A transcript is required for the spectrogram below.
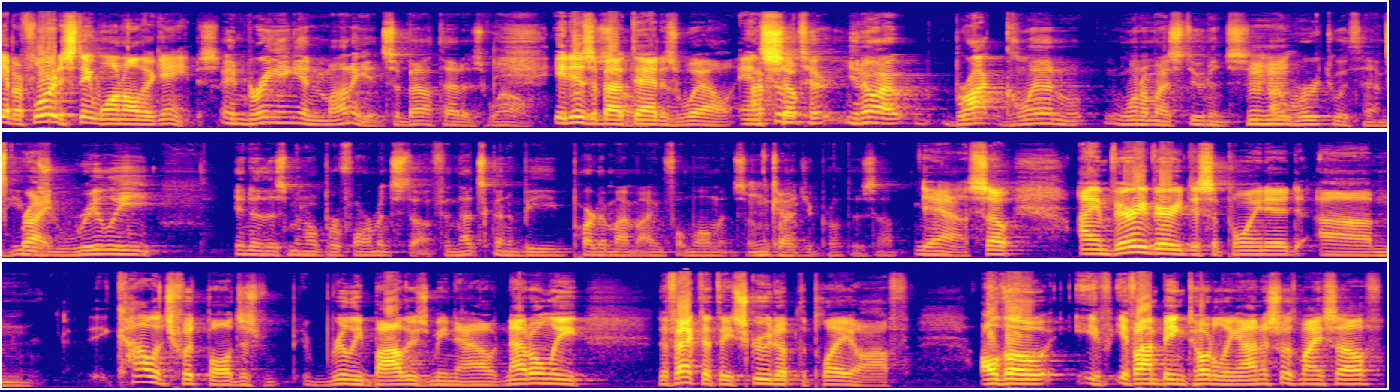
Yeah, but Florida State won all their games. And bringing in money, it's about that as well. It is about So- that as well. And so, ter- you know, I, Brock Glenn, one of my students, I worked with him. He was Mm-hmm. Really into this mental performance stuff, and that's going to be part of my mindful moment. So I'm glad you brought this up. Yeah, so I am very, very disappointed. Um, college football just really bothers me now. Not only the fact that they screwed up the playoff, although if, if I'm being totally honest with myself,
